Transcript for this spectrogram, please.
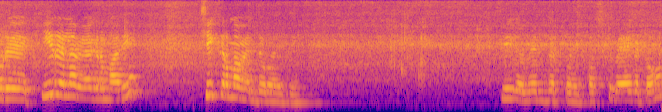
ஒரு கீரைலாம் வேகிற மாதிரி சீக்கிரமாக வெந்துடும் இது. கீரை வெந்துட்டோம் ஃபஸ்ட்டு வேகட்டும்.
